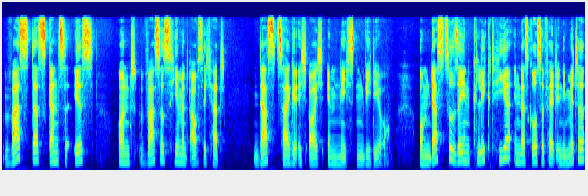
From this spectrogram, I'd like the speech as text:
Was das Ganze ist und was es hiermit auf sich hat, das zeige ich euch im nächsten Video. Um das zu sehen, klickt hier in das große Feld in die Mitte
